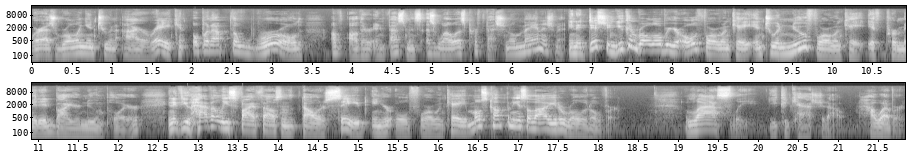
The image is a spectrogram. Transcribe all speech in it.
whereas rolling into an IRA can open up the world of other investments as well as professional management. In addition, you can roll over your old 401k into a new 401k if permitted by your new employer. And if you have at least $5,000 saved in your old 401k, most companies allow you to roll it over. Lastly, you could cash it out. However,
